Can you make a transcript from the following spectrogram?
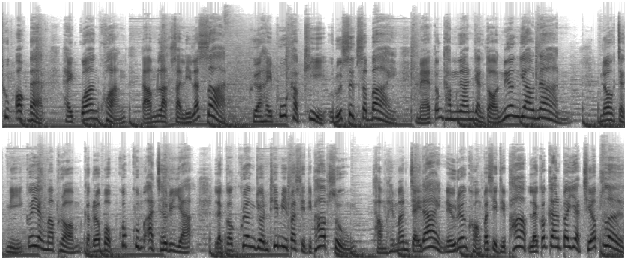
ถูกออกแบบให้กว้างขวางตามหลักสรีรศาสตร์ พื่อให้ผู้ขับขี่รู้สึกสบาย แม้ต้องทำงานอย่างต่อเนื่องยาวนาน นอกจากนี้ก็ยังมาพร้อมกับระบบควบคุมอัจฉริยะ และก็เครื่องยนต์ที่มีประสิทธิภาพสูง ทำให้มั่นใจได้ในเรื่องของประสิทธิภาพ และก็การประหยัดเชื้อเพลิง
